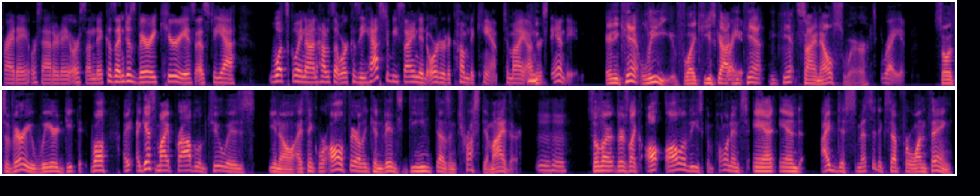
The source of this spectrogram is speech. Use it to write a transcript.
Friday or Saturday or Sunday because I'm just very curious as to yeah, what's going on? How does that work? Because he has to be signed in order to come to camp, to my he- understanding. And he can't leave. Like he's got he can't he can't sign elsewhere. Right. So it's a very weird. De- well, I, I guess my problem too is, you know, I think we're all fairly convinced Dean doesn't trust him either. hmm So there, there's like all, all of these components, and and I dismiss it except for one thing.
